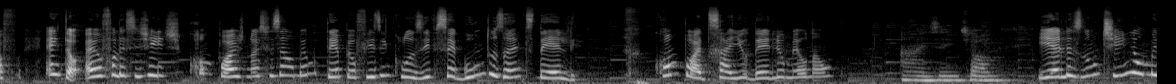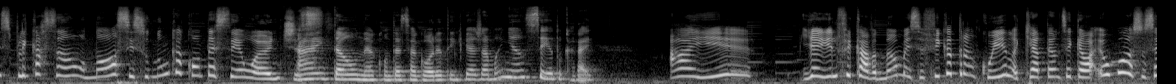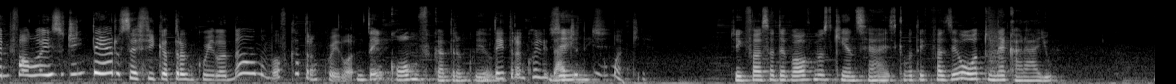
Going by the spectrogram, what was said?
Então, aí eu falei assim, gente, como pode? Nós fizemos ao mesmo tempo. Eu fiz, inclusive, segundos antes dele. Como pode sair o dele e o meu não? Ai, gente, ó. E eles não tinham uma explicação. Nossa, isso nunca aconteceu antes. Ah, então, né? Acontece agora, eu tenho que viajar amanhã cedo, caralho. Aí. E aí ele ficava, não, mas você fica tranquila, que até não sei o que lá. Eu, moço, você me falou isso o dia inteiro, você fica tranquila. Não, não vou ficar tranquila. Não tem como ficar tranquila. Não tem tranquilidade gente, nenhuma aqui. Tinha que falar, só devolve meus 500 reais, que eu vou ter que fazer outro, né, caralho?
